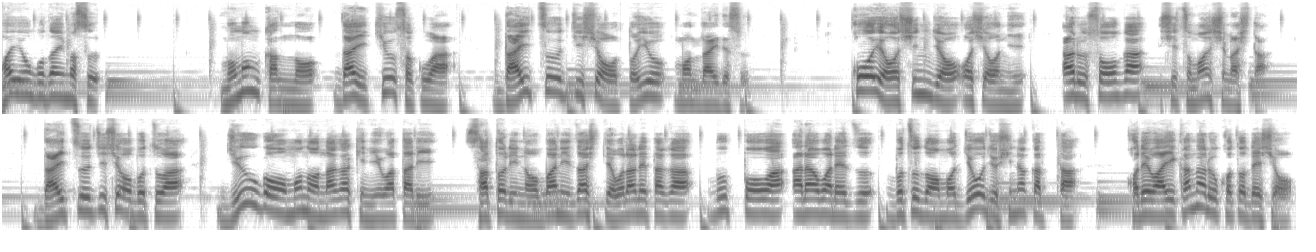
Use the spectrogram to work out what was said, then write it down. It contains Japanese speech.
おはようございます。無門館の第9則は大通事象という問題です。紅葉新庄和尚にある僧が質問しました。大通事象物は10号もの長きにわたり悟りの場に座しておられたが仏法は現れず仏道も成就しなかった。これはいかなることでしょう。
